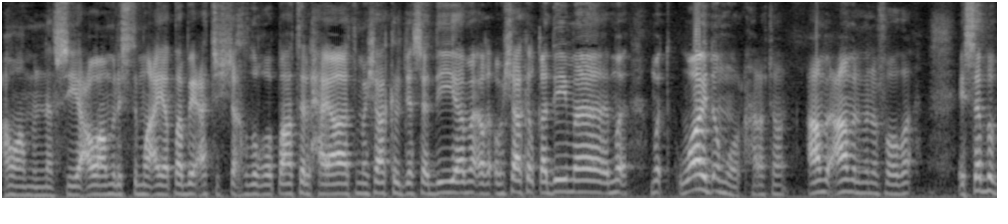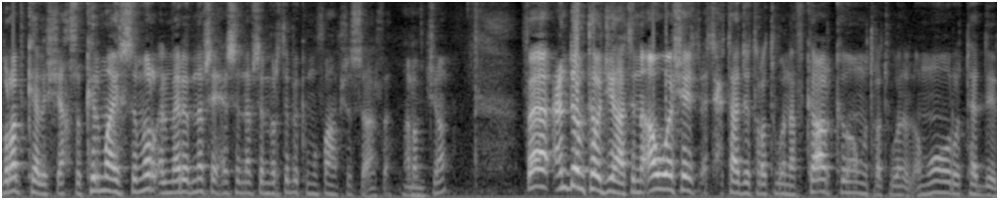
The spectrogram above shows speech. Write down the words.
عوامل نفسية عوامل اجتماعية طبيعة الشخص ضغوطات الحياة مشاكل جسدية م- مشاكل قديمة م... م... وايد أمور عرفت شلون؟ عالم من الفوضى يسبب ربكة للشخص وكل ما يستمر المريض نفسه يحس نفسه مرتبك ومو فاهم شو السالفة عرفت شلون؟ فعندهم توجيهات إن أول شيء تحتاج ترتبون أفكاركم وترتبون الأمور وتهدي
